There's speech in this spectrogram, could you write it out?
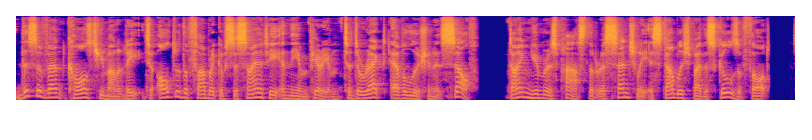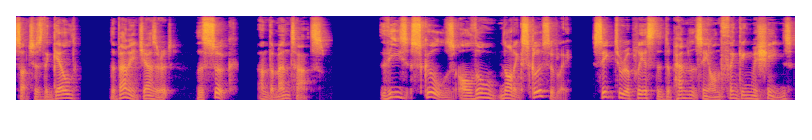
This event caused humanity to alter the fabric of society in the Imperium to direct evolution itself, down numerous paths that are essentially established by the schools of thought such as the Guild, the Bene Gesserit, the Suk, and the Mentats. These schools, although not exclusively, seek to replace the dependency on thinking machines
